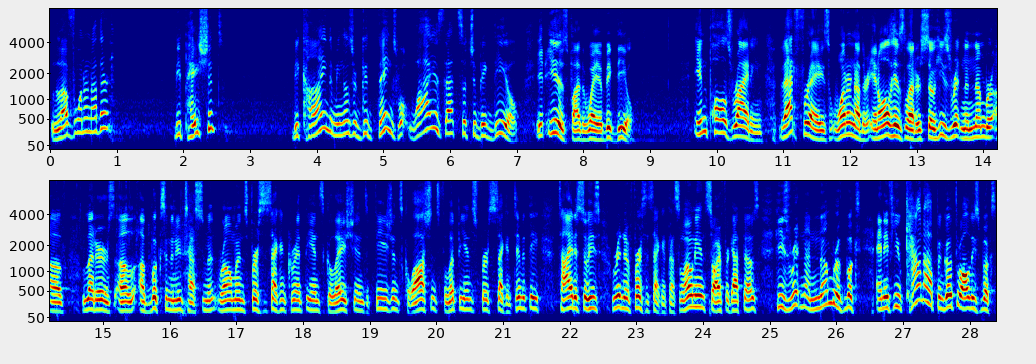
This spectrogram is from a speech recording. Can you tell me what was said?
love one another, be patient, be kind. I mean, those are good things. Why is that such a big deal? It is, by the way, a big deal in Paul's writing, that phrase, one another, in all his letters, so he's written a number of letters, uh, of books in the New Testament Romans, 1st and 2nd Corinthians, Galatians, Ephesians, Colossians, Philippians, 1st, and 2nd Timothy, Titus. So he's written a 1st and 2nd Thessalonians, so I forgot those. He's written a number of books. And if you count up and go through all these books,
